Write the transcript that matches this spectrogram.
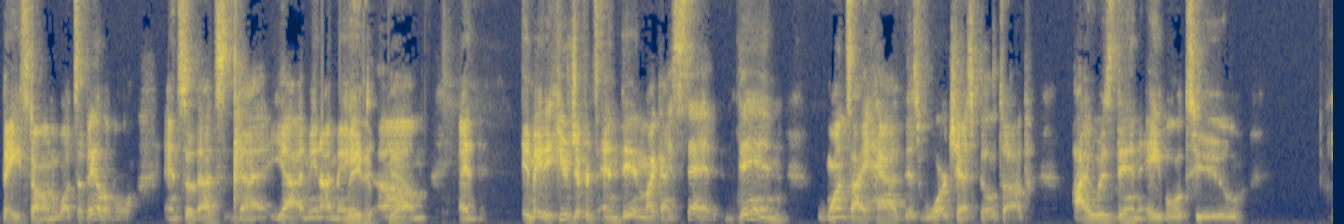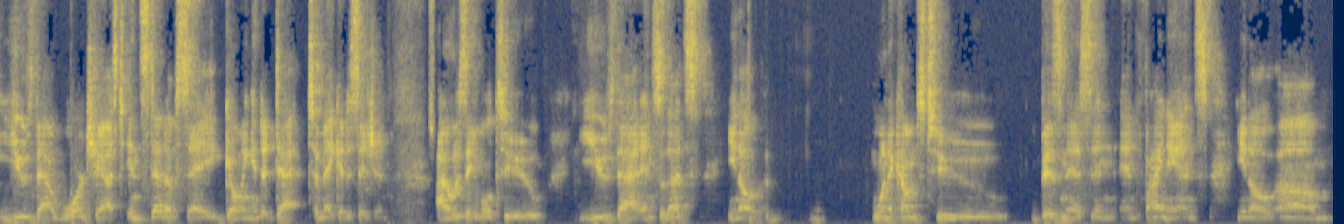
based on what's available. And so that's that. Yeah, I mean, I made, Made it, yeah. um, and it made a huge difference. And then, like I said, then once I had this war chest built up, I was then able to use that war chest instead of say going into debt to make a decision. I was able to use that. And so that's, you know, when it comes to business and, and finance, you know, um,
